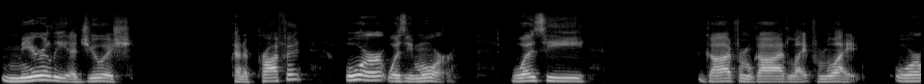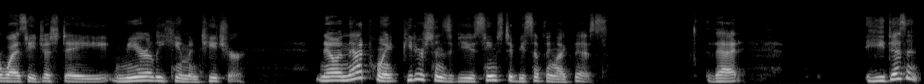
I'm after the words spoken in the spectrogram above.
merely a Jewish kind of prophet, or was he more? Was he God from God, light from light? Or was he just a merely human teacher? Now, in that point, Peterson's view seems to be something like this that he doesn't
